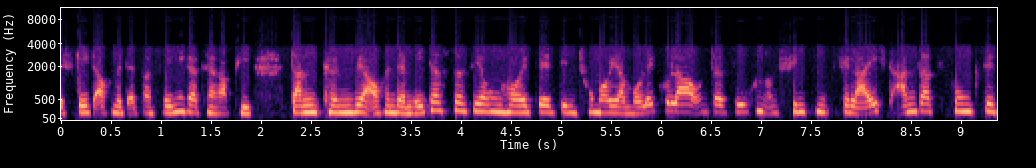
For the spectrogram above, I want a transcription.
es geht auch mit etwas weniger Therapie, dann können wir auch in der Metastasierung heute den Tumor ja molekular untersuchen und finden vielleicht Ansatzpunkte,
